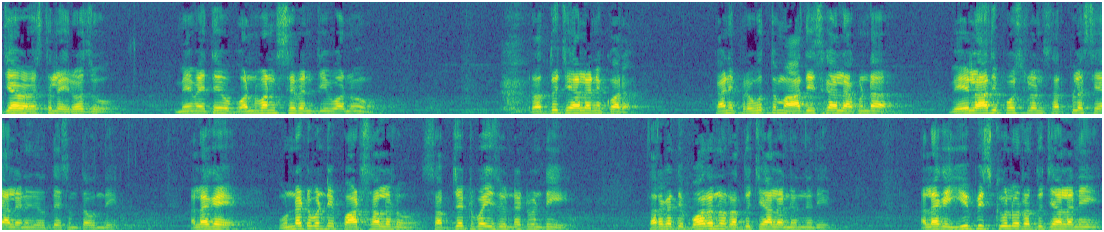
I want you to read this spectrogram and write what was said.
విద్యా వ్యవస్థలో ఈరోజు మేమైతే వన్ వన్ సెవెన్ జీవోను రద్దు చేయాలని కోరాం. కానీ ప్రభుత్వం ఆ దిశగా లేకుండా వేలాది పోస్టులను సర్ప్లస్ చేయాలనే ఉద్దేశంతో ఉంది. అలాగే ఉన్నటువంటి పాఠశాలను సబ్జెక్ట్ వైజ్ ఉన్నటువంటి తరగతి బోధనను రద్దు చేయాలని ఉన్నది. అలాగే యూపీ స్కూల్ రద్దు చేయాలని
